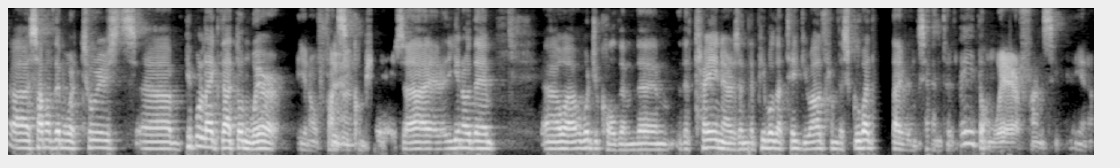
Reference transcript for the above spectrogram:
Uh, some of them were tourists. Um, people like that don't wear, you know, fancy mm-hmm. computers. Uh, you know, the uh, what do you call them? The the trainers and the people that take you out from the scuba diving center. They don't wear fancy, you know.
